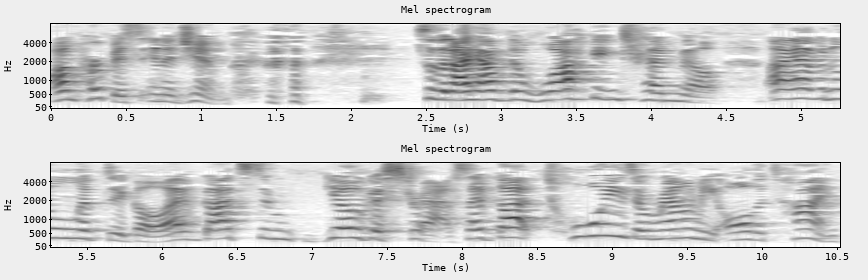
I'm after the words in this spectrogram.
on purpose in a gym, so that I have the walking treadmill. I have an elliptical. I've got some yoga straps. I've got toys around me all the time.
